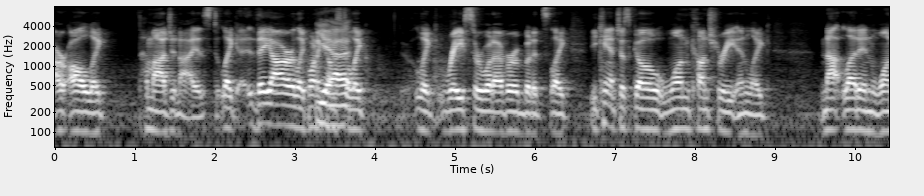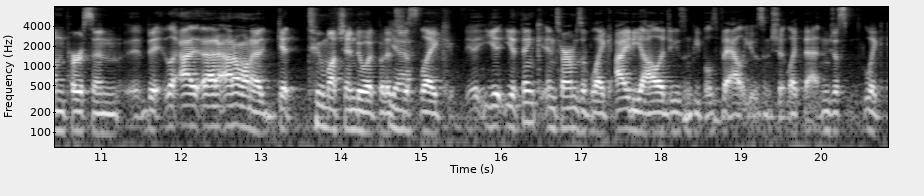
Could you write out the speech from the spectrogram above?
are all like homogenized. Like they are like when it Yeah. comes to like like race or whatever, but it's like you can't just go one country and like not let in one person. I I I don't want to get too much into it, but it's Yeah. just like you you think in terms of like ideologies and people's values and shit like that, and just like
